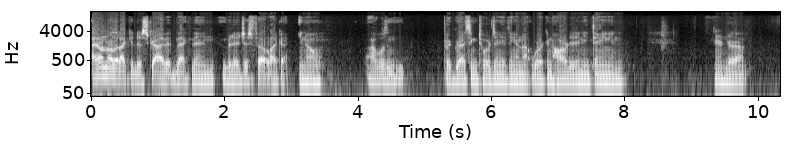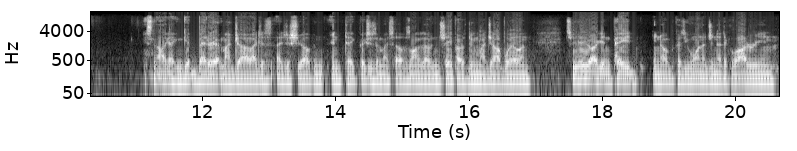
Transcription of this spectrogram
I don't know that I could describe it back then, but it just felt like I- you know I wasn't progressing towards anything. I'm not working hard at anything, and and uh, it's not like I can get better at my job. I just I just show up and, and take pictures of myself. As long as I was in shape, I was doing my job well, and so here you are getting paid, you know, because you won a genetic lottery, and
